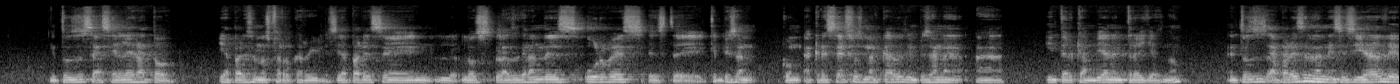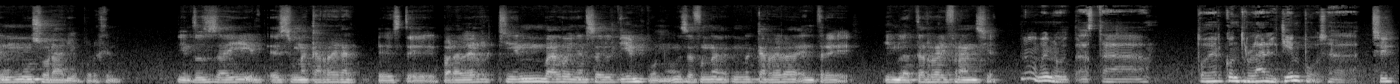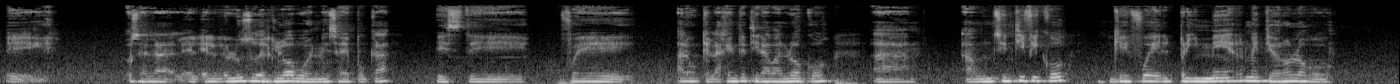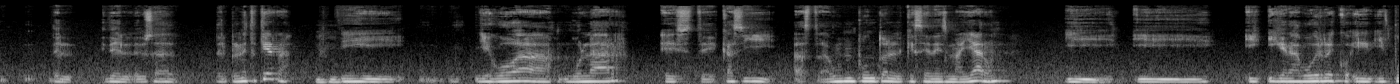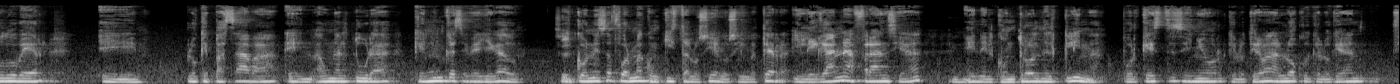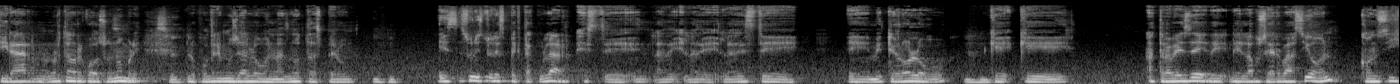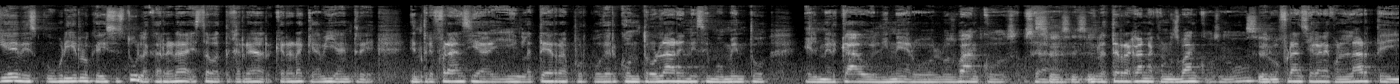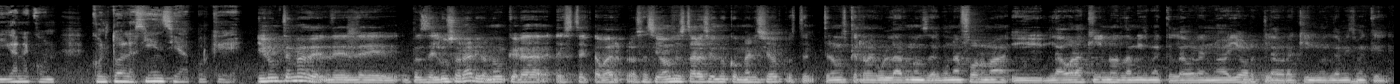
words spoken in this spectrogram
Entonces se acelera todo y aparecen los ferrocarriles y aparecen los, las grandes urbes este, que empiezan a crecer sus mercados y empiezan a, a intercambiar entre ellas, ¿no? Entonces aparece la necesidad de un uso horario, por ejemplo. Y entonces ahí es una carrera este, para ver quién va a adueñarse del tiempo, ¿no? Esa fue una, carrera entre Inglaterra y Francia. No, bueno, hasta poder controlar el tiempo, o sea. Sí. Eh, o sea, el, uso del globo en esa época este, fue algo que la gente tiraba loco a, a un científico que fue el primer meteorólogo del, del, o sea, del planeta Tierra y llegó a volar este, casi hasta un punto en el que se desmayaron y, y, grabó y, pudo ver eh, lo que pasaba en, a una altura que nunca se había llegado. Y con esa forma conquista los cielos Inglaterra y le gana a Francia en el control del clima. Porque este señor que lo tiraban a loco y que lo querían tirar, ahorita no recuerdo su nombre, lo pondremos ya luego en las notas, pero es, una historia espectacular, este, la de, la de, la de este eh, meteorólogo que, que, a través de, de, la observación consigue descubrir lo que dices tú, la carrera, esta carrera, carrera que había entre, entre Francia e Inglaterra por poder controlar en ese momento el mercado, el dinero, los bancos. O sea, Inglaterra gana con los bancos, ¿no? Pero Francia gana con el arte y gana con, con toda la ciencia, porque... Y era un tema de, pues del uso horario, ¿no? Que era, este, o sea, si vamos a estar haciendo comercio, pues tenemos que regularnos de alguna forma y la hora aquí no es la misma que la hora en Nueva York, la hora aquí no es la misma que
